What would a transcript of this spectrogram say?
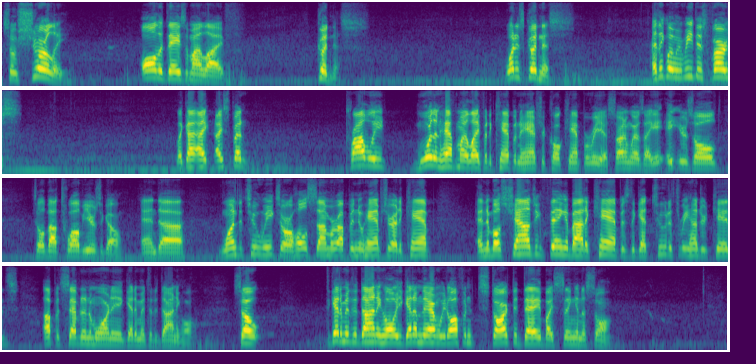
So surely, all the days of my life, goodness. What is goodness? I think when we read this verse, like I, I, spent probably more than half my life at a camp in New Hampshire called Camp Berea, starting when I was like eight, years old till about 12 years ago. And uh, one to two weeks or a whole summer up in New Hampshire at a camp. And the most challenging thing about a camp is to get two to 300 kids up at 7 in the morning and get them into the dining hall. So, to get them into the dining hall, you get them there, and we'd often start the day by singing a song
